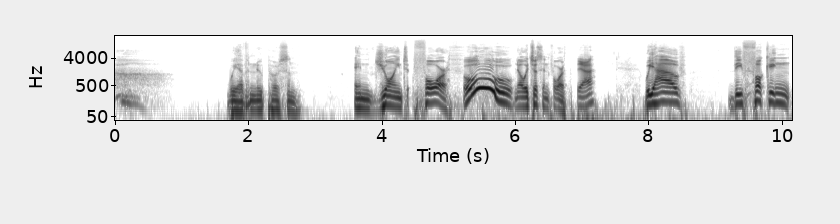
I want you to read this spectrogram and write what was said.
we have a new person in joint fourth. Ooh. No, it's just in fourth. Yeah. We have the fucking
